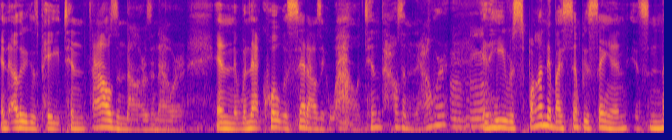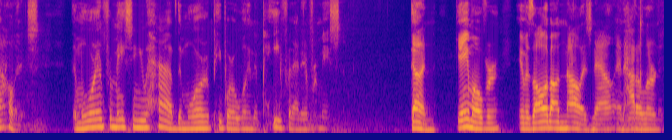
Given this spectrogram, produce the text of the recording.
and others get paid $10,000 an hour? And when that quote was said, I was like, wow, 10,000 an hour? Mm-hmm. And he responded by simply saying, it's knowledge the more information you have, the more people are willing to pay for that information. Done. Game over. It was all about knowledge now and how to learn it.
